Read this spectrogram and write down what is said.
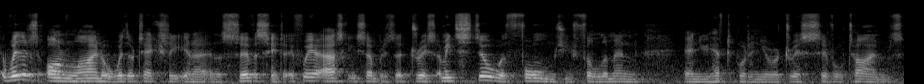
whether it's online or whether it's actually in a, in a service centre. If we're asking somebody's address, I mean, still with forms you fill them in. And you have to put in your address several times.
